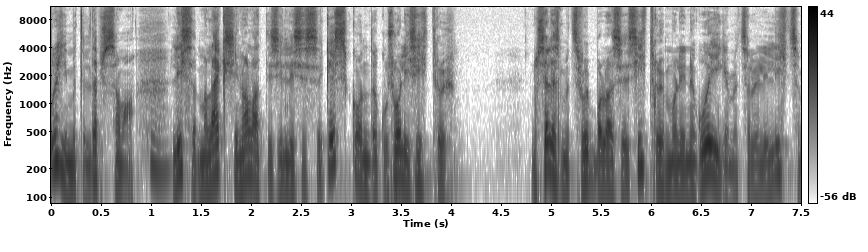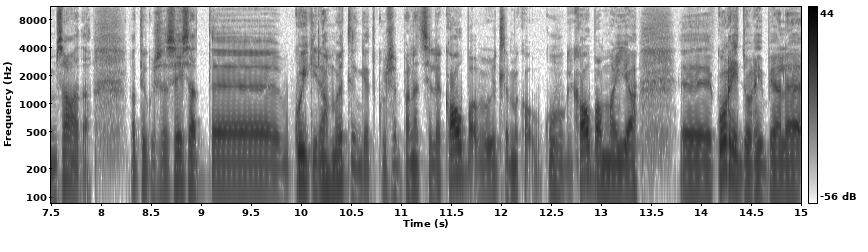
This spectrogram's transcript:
põhimõte oli täpselt sama mm., lihtsalt ma läksin alati sellisesse keskkonda, kus oli sihtrühm noh, selles mõttes võib-olla see sihtrühm oli nagu õigem, et seal oli lihtsam saada. vaata, kui sa seisad, äh, kuigi noh, ma ütlengi, et kui sa paned selle kauba, ütleme kuhugi kaubamajja äh, koridori peale,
